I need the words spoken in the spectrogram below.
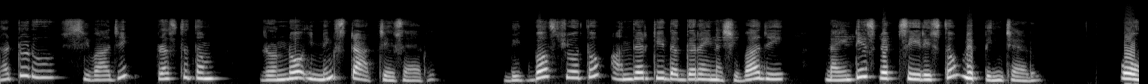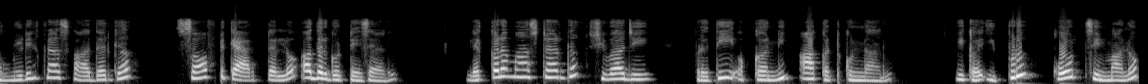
నటుడు శివాజీ ప్రస్తుతం రెండో ఇన్నింగ్స్ స్టార్ట్ చేశాడు. బిగ్ బాస్ షోతో అందరికీ దగ్గరైన శివాజీ నైంటీస్ వెబ్ సిరీస్తో మెప్పించాడు. ఓ మిడిల్ క్లాస్ ఫాదర్గా సాఫ్ట్ క్యారెక్టర్లో అదరగొట్టేశాడు. లెక్కల మాస్టర్గా శివాజీ ప్రతి ఒక్కరిని ఆకట్టుకున్నాడు. ఇక ఇప్పుడు కోర్ట్ సినిమాలో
